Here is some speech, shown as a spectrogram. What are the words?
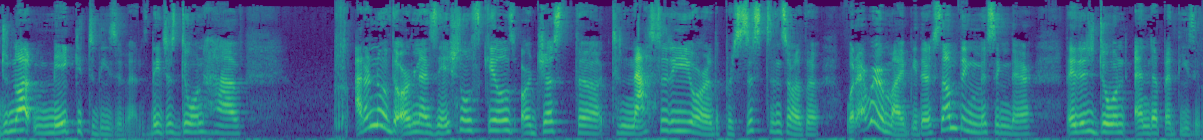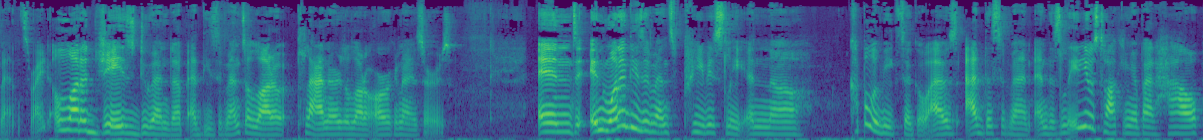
do not make it to these events. They just don't have, I don't know the organizational skills or just the tenacity or the persistence or the whatever it might be. There's something missing there. They just don't end up at these events, right? A lot of J's do end up at these events, a lot of planners, a lot of organizers. And in one of these events previously, in uh, a couple of weeks ago, I was at this event and this lady was talking about how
